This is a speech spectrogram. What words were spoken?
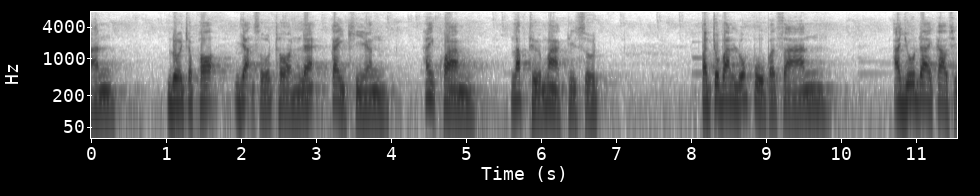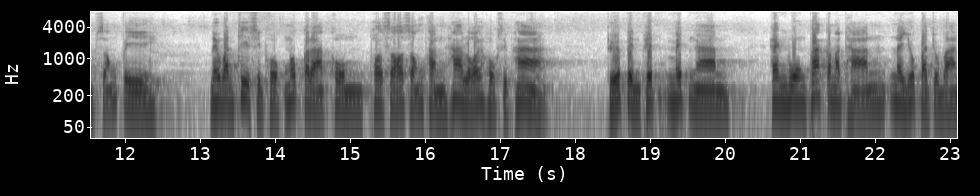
าน โดยเฉพาะยะโสธรและใกล้เคียง ให้ความนับถือมากที่สุด ปัจจุบันหลวงปู่ประสาน อายุได้ 92 ปี ในวันที่ 16 มกราคม พศ 2565 ถือเป็นเพชรเม็ดงาม แห่งวงพระกรรมฐานในยุคปัจจุบัน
